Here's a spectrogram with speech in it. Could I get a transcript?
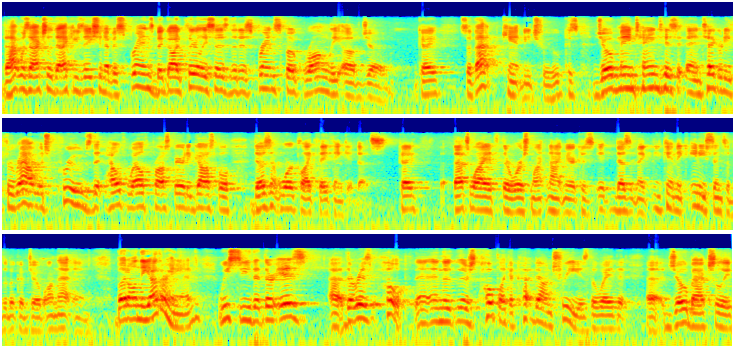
That was actually the accusation of his friends, but God clearly says that his friends spoke wrongly of Job. Okay? So that can't be true because Job maintained his integrity throughout, which proves that health, wealth, prosperity gospel doesn't work like they think it does. Okay? That's why it's their worst nightmare because it doesn't make you can't make any sense of the book of Job on that end. But on the other hand, we see that there is uh, there is hope, and there's hope like a cut down tree is the way that uh, Job actually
